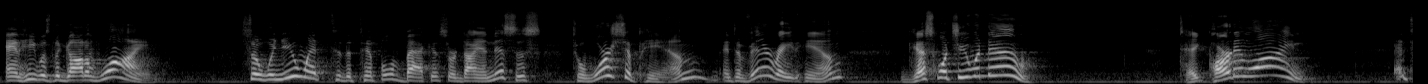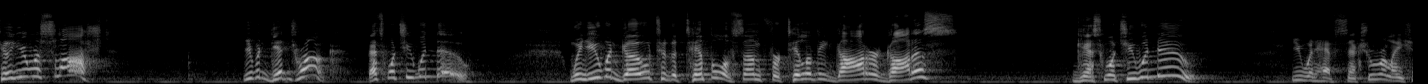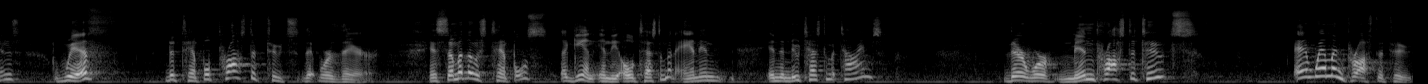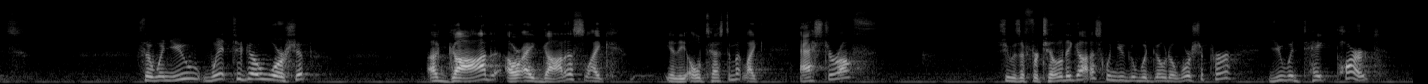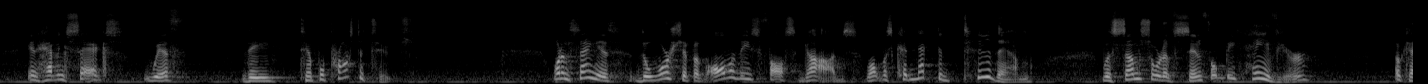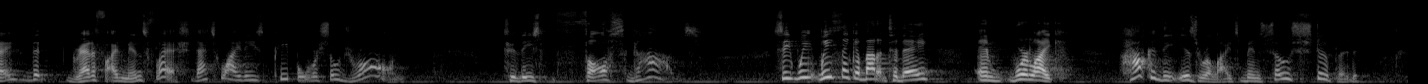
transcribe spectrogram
and he was the god of wine. So when you went to the temple of Bacchus or Dionysus to worship him and to venerate him, guess what you would do? Take part in wine until you were sloshed. You would get drunk. That's what you would do. When you would go to the temple of some fertility god or goddess, guess what you would do? You would have sexual relations with the temple prostitutes that were there. In some of those temples, again, in the Old Testament and in, in the New Testament times, there were men prostitutes and women prostitutes. So when you went to go worship a god or a goddess, like in the Old Testament, like Ashtaroth, she was a fertility goddess. When you would go to worship her, you would take part in having sex with the temple prostitutes. What I'm saying is, the worship of all of these false gods, what was connected to them was some sort of sinful behavior, okay, that gratified men's flesh. That's why these people were so drawn to these false gods. See, we, we think about it today and we're like, how could the Israelites been so stupid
